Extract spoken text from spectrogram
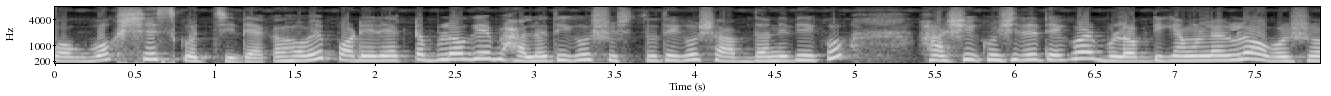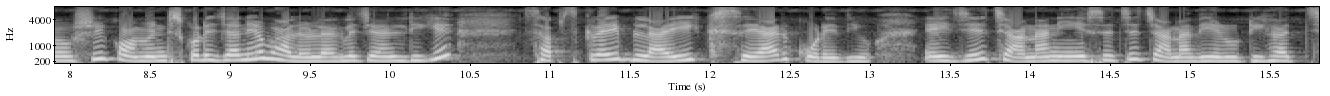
বক বক শেষ করছি। দেখা হবে পরের একটা ব্লগে। ভালো থেকো, সুস্থ থেকো, সাবধানে থেকো, হাসি খুশিতে থেকো। আর ব্লগটি কেমন লাগল অবশ্যই অবশ্যই কমেন্টস করে জানিও। ভালো লাগলে চ্যানেলটিকে সাবস্ক্রাইব লাইক শেয়ার করে দিও। এই যে চানা নিয়ে এসেছে, চানা দিয়ে রুটি খাচ্ছি।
